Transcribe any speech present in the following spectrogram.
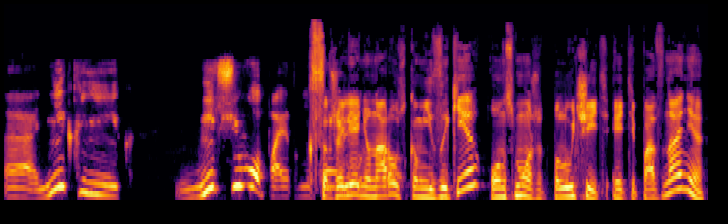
э, ни книг, Ничего по этому. К сожалению, на русском языке он сможет получить эти познания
